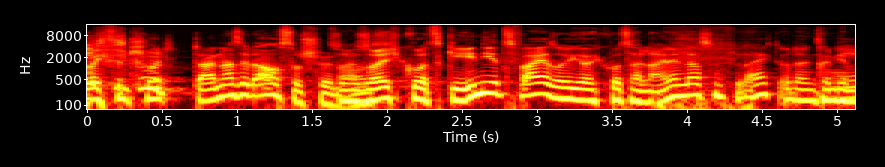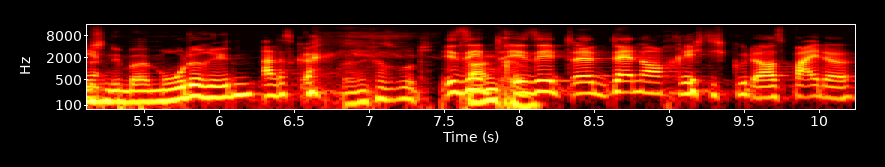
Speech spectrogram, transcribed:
Richtig finde gut. schon, deiner sieht auch so schön So, aus. soll ich kurz gehen, ihr zwei? Soll ich euch kurz alleine lassen vielleicht? Oder dann könnt ihr Nee. ein bisschen über Mode reden? Alles gut. Ihr seht, ihr seht äh, dennoch richtig gut aus, beide.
